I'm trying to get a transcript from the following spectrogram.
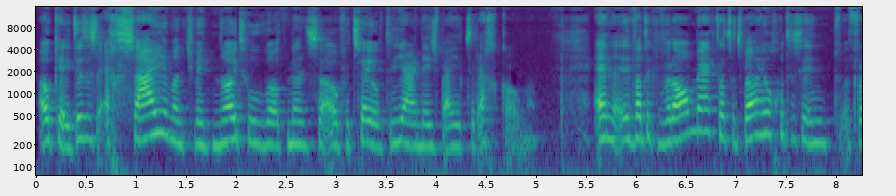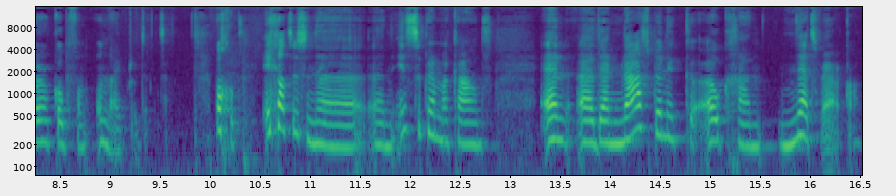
Oké, dit is echt saai. Want je weet nooit hoe wat mensen over twee of drie jaar ineens bij je terechtkomen. En wat ik vooral merk, dat het wel heel goed is in het verkopen van online producten. Maar goed, ik had dus een, uh, een Instagram-account. En uh, daarnaast ben ik ook gaan netwerken.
